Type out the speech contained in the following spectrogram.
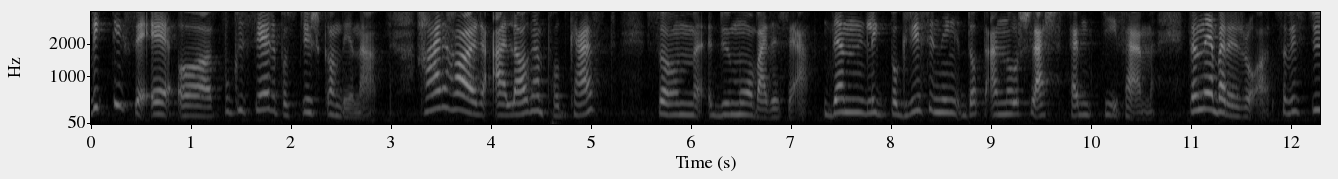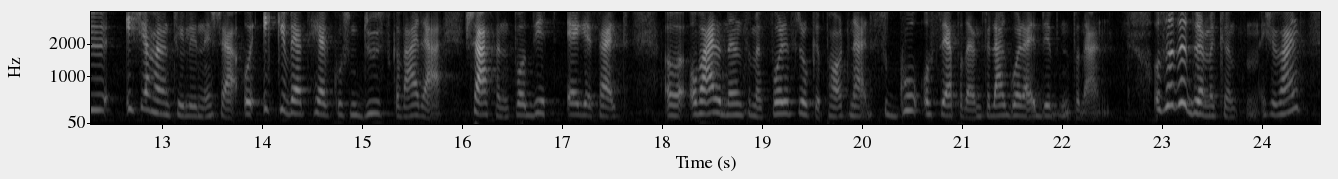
viktigste er å fokusere på styrkene dine. Her har jeg laga en podkast som du må bare se. Den ligger på grysynding.no slash 55. Den er bare rå. Så hvis du ikke har en tydelig nisje, og ikke vet helt hvordan du skal være sjefen på ditt eget felt, og, og være den som er foretrukket partner, så gå og se på den, for der går jeg i dybden på den. Og så er det drømmekunden, ikke sant?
